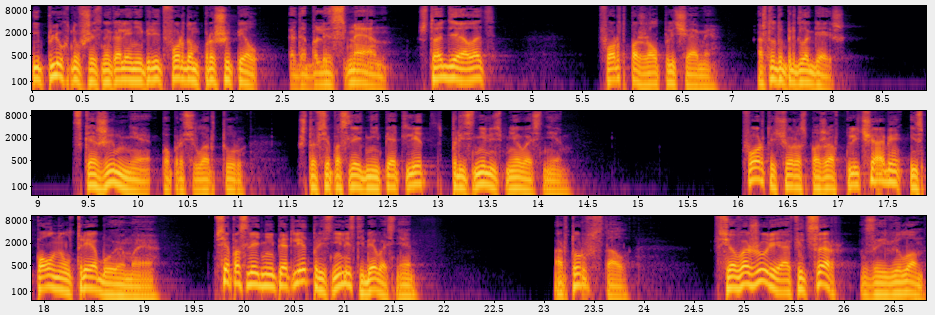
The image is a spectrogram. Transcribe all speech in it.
И, плюхнувшись на колени перед Фордом, прошипел. «Это полисмен. Что делать?» Форд пожал плечами. «А что ты предлагаешь?» «Скажи мне, — попросил Артур, — что все последние пять лет приснились мне во сне». Форд, еще раз пожав плечами, исполнил требуемое. «Все последние пять лет приснились тебе во сне». Артур встал. «Все в ажуре, офицер», — заявил он.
